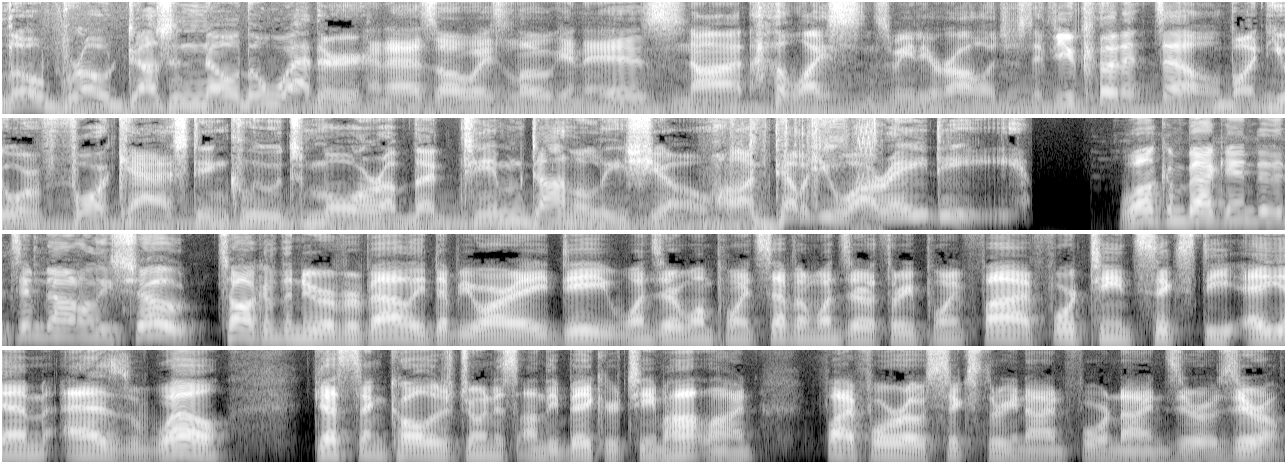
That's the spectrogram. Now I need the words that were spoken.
Low Bro doesn't know the weather, And as always, Logan is Not a licensed meteorologist, if you couldn't tell. but your forecast includes more of the Tim Donnelly Show on WRAD. Welcome back into the Tim Donnelly Show. Talk of the New River Valley, WRAD 101.7, 103.5, 1460 AM as well. Guests and callers join us on the Baker Team Hotline, 540 639 4900.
